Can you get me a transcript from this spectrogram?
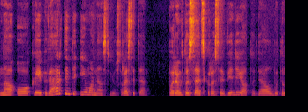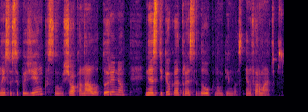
Na, o kaip vertinti įmonės, jūs rasite parengtose atskiruose video, todėl būtinai susipažink su šio kanalo turiniu, nes tikiu, kad rasi daug naudingos informacijos.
